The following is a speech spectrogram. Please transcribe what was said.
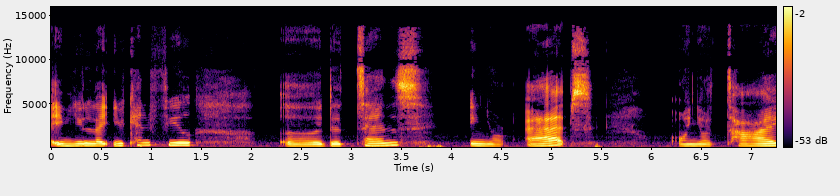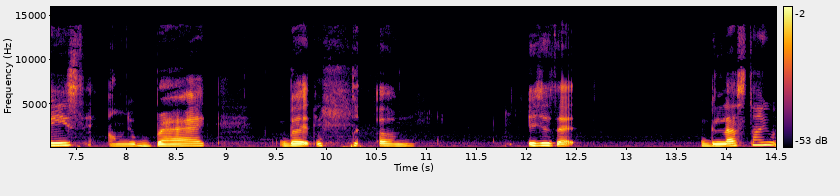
you like you can feel uh, the tense in your abs on your thighs on your back. But um it's just that the last time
